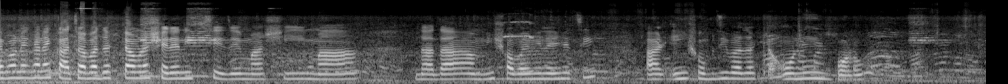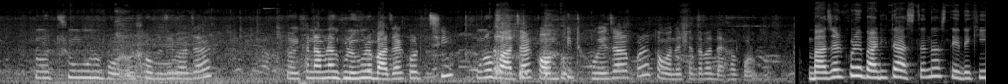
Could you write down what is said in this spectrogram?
এখন এখানে কাঁচা বাজারটা আমরা সেরে নিচ্ছি যে মাসি মা দাদা আমি সবাই মিলে এসেছি। আর এই সবজি বাজারটা অনেক বড়। প্রচুর বড় সবজি বাজার। তো এখানে আমরা ঘুরে ঘুরে বাজার করছি। পুরো বাজার কমপ্লিট হয়ে যাওয়ার পরে তোমাদের সাথে আবার দেখা করব। বাজার করে বাড়িতে আসতে না আসতে দেখি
